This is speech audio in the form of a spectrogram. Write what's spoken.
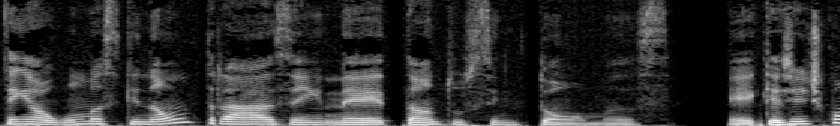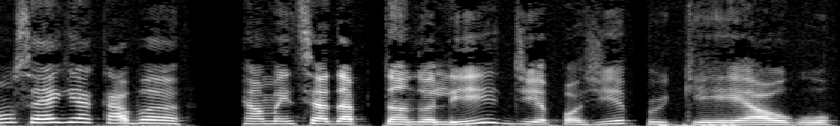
tem algumas que não trazem né, tantos sintomas. É, que a gente consegue e acaba realmente se adaptando ali dia após dia, porque é algo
